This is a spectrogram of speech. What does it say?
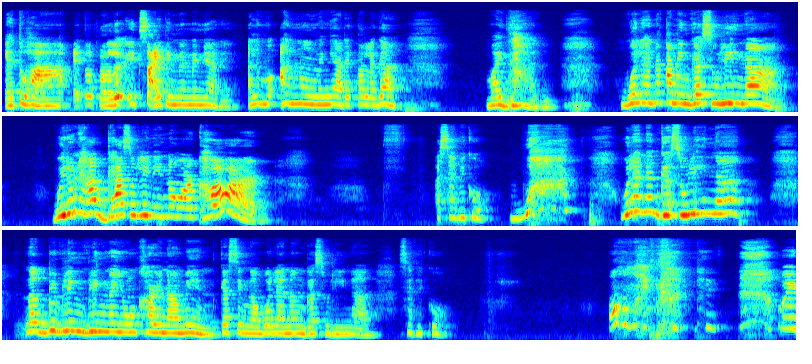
eto ha, eto talaga exciting nang nangyari. Alam mo, anong nangyari talaga? My God, wala na kaming gasolina. We don't have gasoline in our car. Ah, sabi ko, what? Wala nang gasolina. Nagbibling-bling na yung car namin kasi nga wala nang gasolina. Sabi ko, oh my God, my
